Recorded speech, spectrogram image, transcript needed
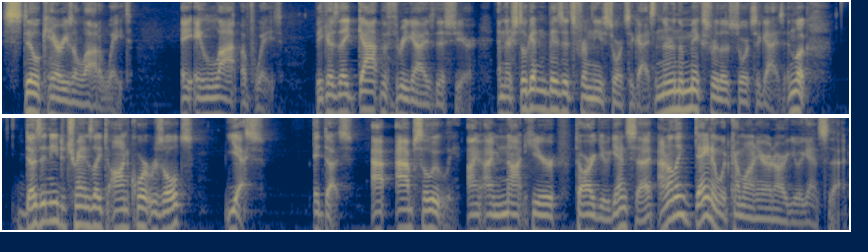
still carries a lot of weight a, a lot of ways because they got the three guys this year and they're still getting visits from these sorts of guys and they're in the mix for those sorts of guys. And look, does it need to translate to on court results? Yes, it does. A- absolutely. I- I'm not here to argue against that. I don't think Dana would come on here and argue against that.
